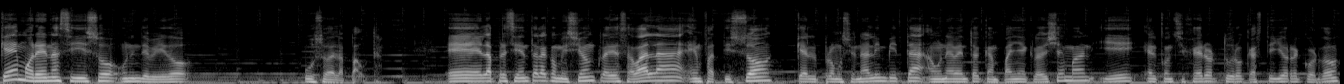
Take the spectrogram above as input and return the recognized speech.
que Morena sí hizo un indebido uso de la pauta. Eh, la presidenta de la comisión, Claudia Zavala, enfatizó que el promocional invita a un evento de campaña de Claudia Sheinbaum y el consejero Arturo Castillo recordó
